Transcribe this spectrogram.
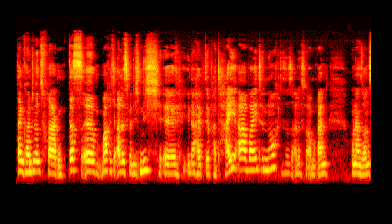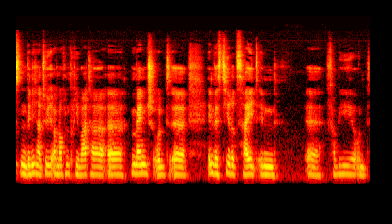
dann könnt ihr uns fragen. Das äh, mache ich alles, wenn ich nicht äh, innerhalb der Partei arbeite noch. Das ist alles so am Rand. Und ansonsten bin ich natürlich auch noch ein privater äh, Mensch und äh, investiere Zeit in äh, Familie und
